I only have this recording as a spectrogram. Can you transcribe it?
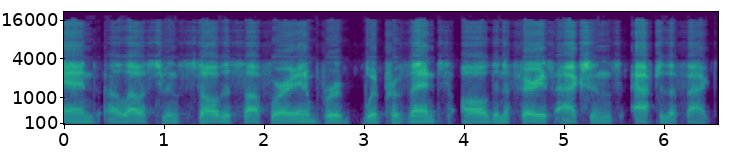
and allow us to install the software and it would prevent all the nefarious actions after the fact.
